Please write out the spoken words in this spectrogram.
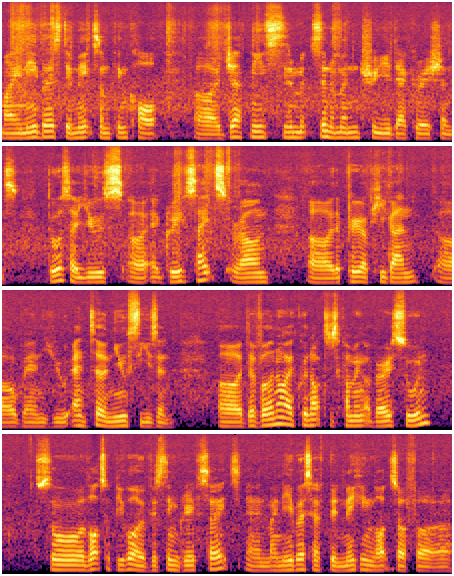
my neighbors they make something called uh, Japanese cinnamon, cinnamon tree decorations. Those are used uh, at grave sites around uh, the period of Higan uh, when you enter a new season. Uh, the vernal equinox is coming up very soon, so lots of people are visiting grave sites, and my neighbors have been making lots of uh,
